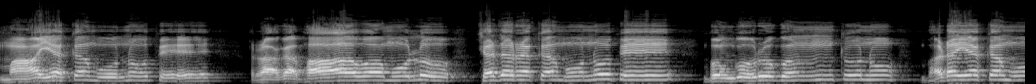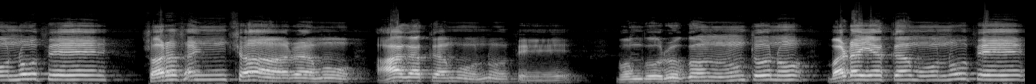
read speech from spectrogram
మాయకమునుపే రాగభావములు చదరకమునుపే బొంగురు గొంతును బడయకమునుపే స్వర సంచారము ఆగకమునుపే. బొంగురు గొంతును బడయకమునుపే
